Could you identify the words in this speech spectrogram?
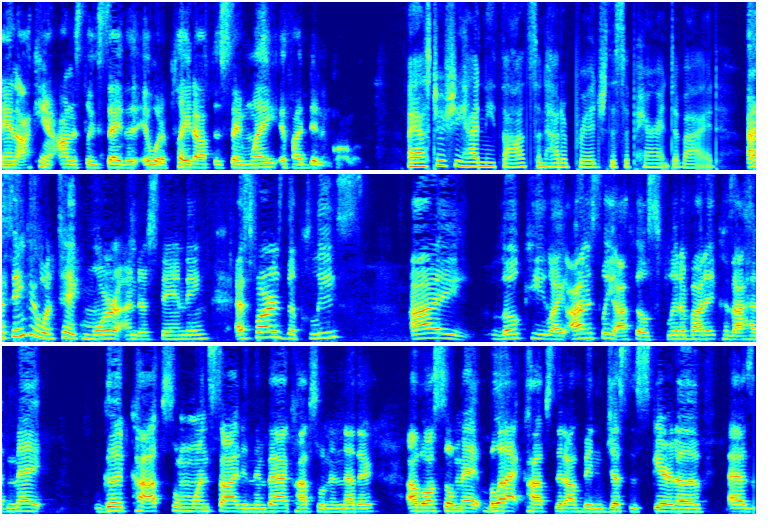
And I can't honestly say that it would have played out the same way if I didn't call him. I asked her if she had any thoughts on how to bridge this apparent divide. I think it would take more understanding. As far as the police, I low key, like, honestly, I feel split about it because I have met good cops on one side and then bad cops on another. I've also met black cops that I've been just as scared of as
